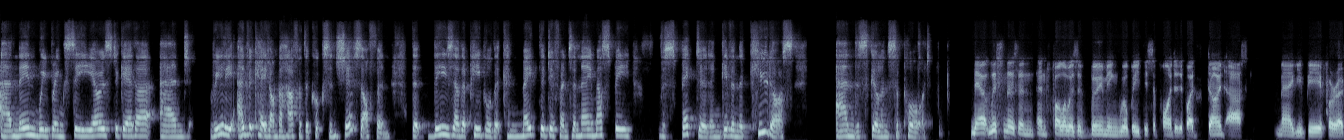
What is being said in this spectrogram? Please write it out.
And then we bring CEOs together and really advocate on behalf of the cooks and chefs often that these are the people that can make the difference and they must be respected and given the kudos and the skill and support. Now, listeners and, and followers of Booming will be disappointed if I don't ask Maggie Beer for a,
